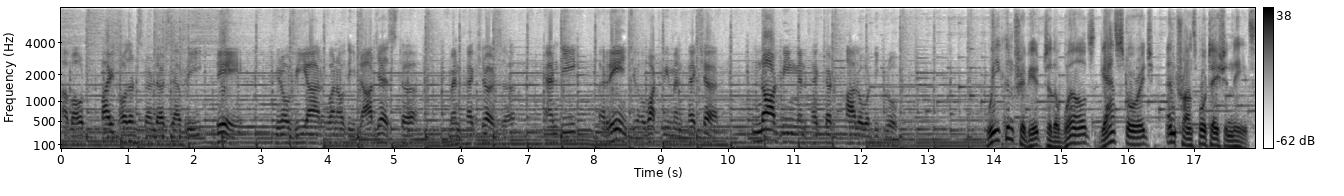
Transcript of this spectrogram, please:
about 5,000 cylinders every day, you know, we are one of the largest uh, manufacturers uh, and the range of what we manufacture not being manufactured all over the globe. We contribute to the world's gas storage and transportation needs.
